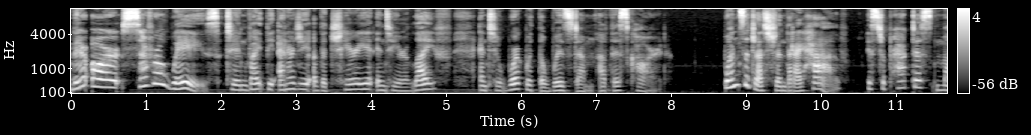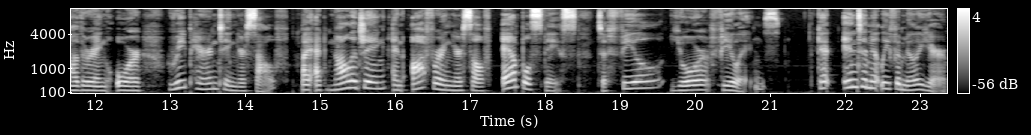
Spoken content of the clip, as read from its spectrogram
There are several ways to invite the energy of the chariot into your life and to work with the wisdom of this card. One suggestion that I have is to practice mothering or reparenting yourself by acknowledging and offering yourself ample space to feel your feelings. Get intimately familiar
